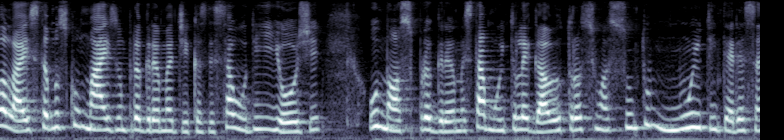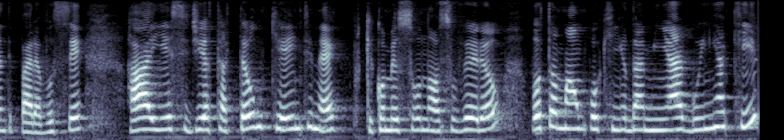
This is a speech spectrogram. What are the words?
Olá, estamos com mais um programa Dicas de Saúde e hoje o nosso programa está muito legal. Eu trouxe um assunto muito interessante para você. Ah, e esse dia tá tão quente, né? Porque começou o nosso verão. Vou tomar um pouquinho da minha aguinha aqui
